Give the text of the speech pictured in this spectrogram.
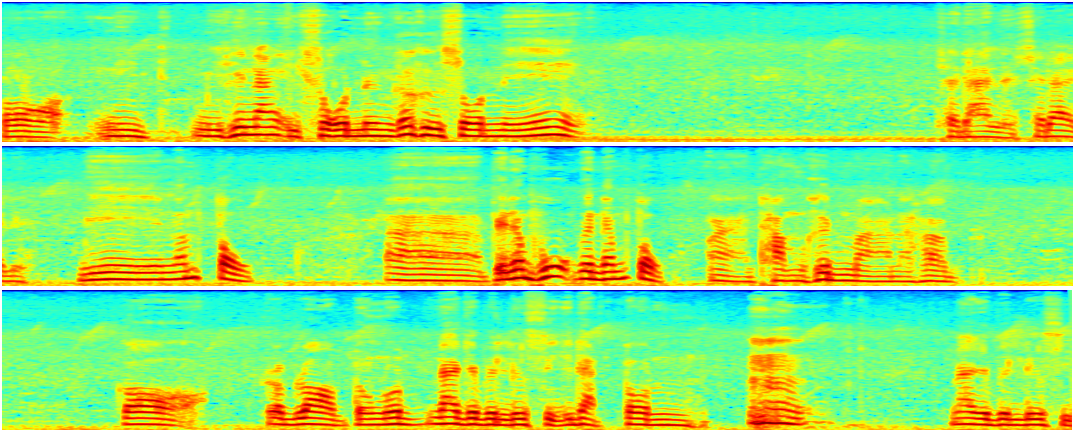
ก็มีมีที่นั่งอีกโซนหนึ่งก็คือโซนนี้ ใช้ได้เลยใช้ได้เลย มีน้ำตก อ่า เป็นน้ำพุเป็นน้ำตก อ่าทำขึ้นมานะครับ ก็รอบๆตรงนู้นน่าจะเป็นฤาษีดัดตน น่าจะเป็นฤาษี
